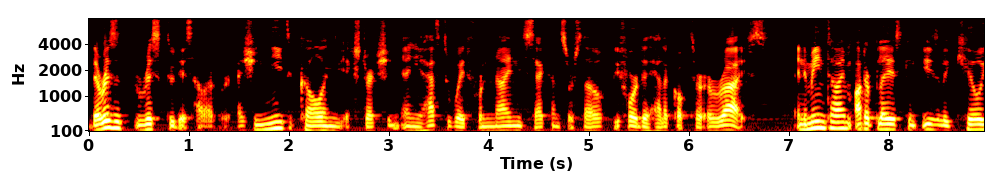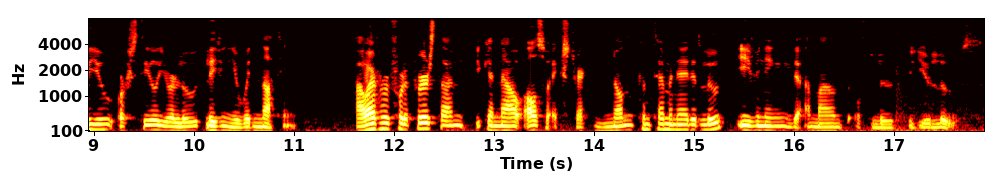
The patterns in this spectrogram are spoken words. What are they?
There is a risk to this however, as you need to call in the extraction and you have to wait for 90 seconds or so before the helicopter arrives. In the meantime, other players can easily kill you or steal your loot, leaving you with nothing. However, for the first time, you can now also extract non-contaminated loot, evening the amount of loot you lose.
